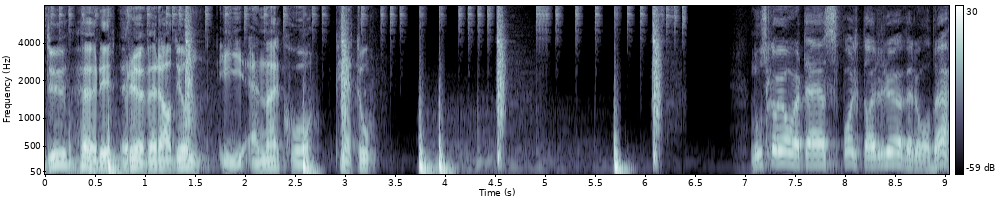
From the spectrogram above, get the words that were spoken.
Du hører Røverradioen i NRK P2. Nå skal vi over til spalta Røverrådet.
